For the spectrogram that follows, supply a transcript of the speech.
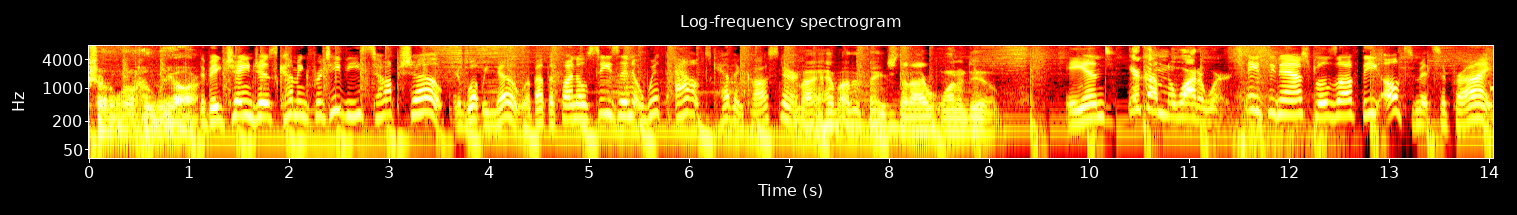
Show the world who we are. The big changes coming for TV's top show and what we know about the final season without Kevin Costner. I have other things that I want to do. And here come the waterworks. Niecy Nash pulls off the ultimate surprise.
